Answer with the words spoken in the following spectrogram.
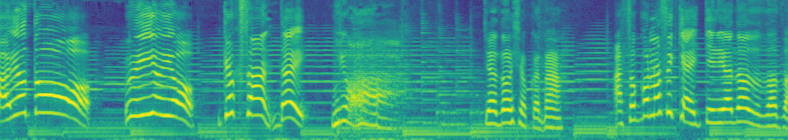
ありがとう。ういいよいいよ。お客さん第2話。じゃあどうしようかな。あそこの席空いてるよ。どうぞどうぞ。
